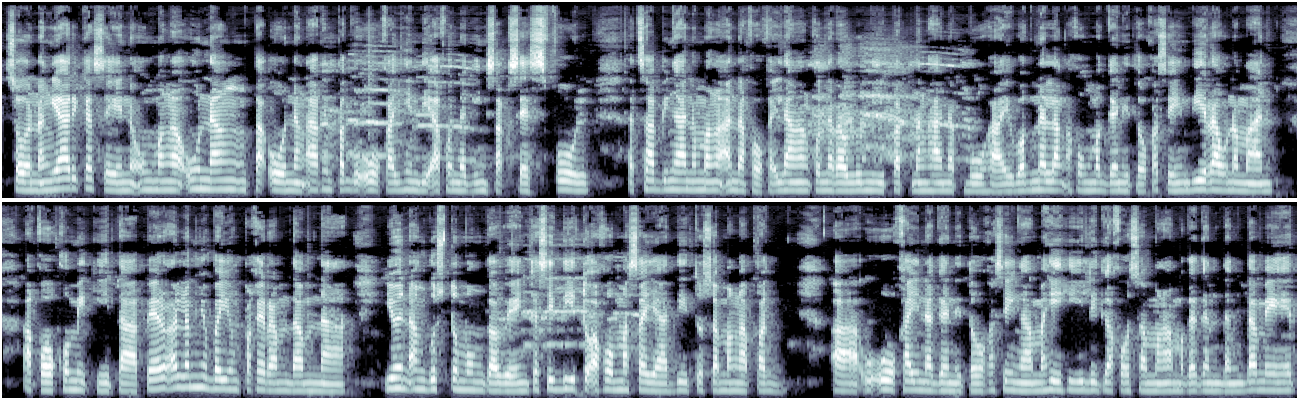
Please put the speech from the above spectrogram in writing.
So, nangyari kasi noong mga unang taon ng aking pag-uukay, hindi ako naging successful. At sabi nga ng mga anak ko, kailangan ko na raw lumipat ng hanap buhay. Huwag na lang akong magganito kasi hindi raw naman ako kumikita. Pero alam nyo ba yung pakiramdam na yun ang gusto mong gawin? Kasi dito ako masaya dito sa mga pag uh, uukay na ganito. Kasi nga mahihilig ako sa mga magagandang damit.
